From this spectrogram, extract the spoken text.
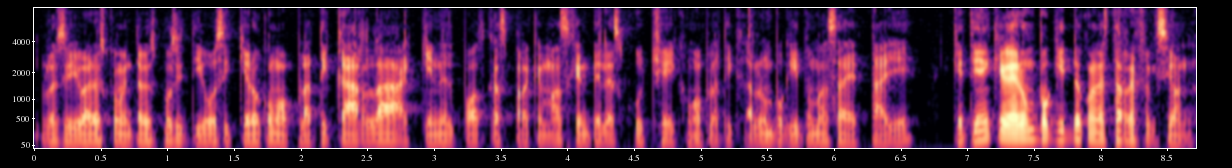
recibí varios comentarios positivos y quiero como platicarla aquí en el podcast para que más gente la escuche y como platicarla un poquito más a detalle, que tiene que ver un poquito con esta reflexión,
